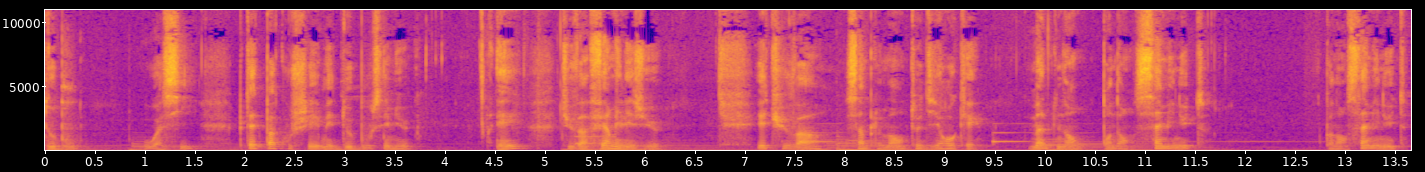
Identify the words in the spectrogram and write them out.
debout ou assis, peut-être pas couché, mais debout c'est mieux. Et tu vas fermer les yeux et tu vas simplement te dire, ok, maintenant, pendant 5 minutes, pendant 5 minutes,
